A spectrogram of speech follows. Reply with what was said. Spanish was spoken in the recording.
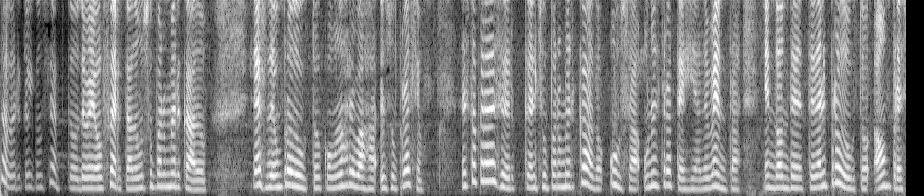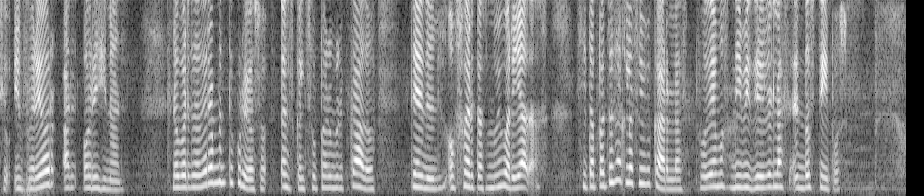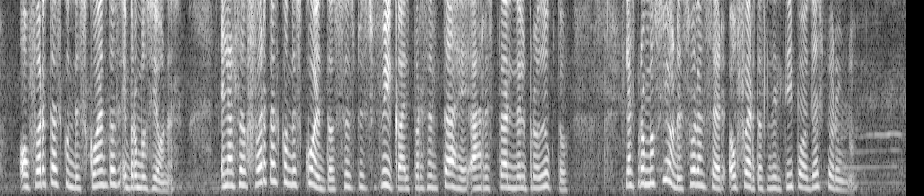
saber que el concepto de oferta de un supermercado es de un producto con una rebaja en su precio. Esto quiere decir que el supermercado usa una estrategia de venta en donde te da el producto a un precio inferior al original. Lo verdaderamente curioso es que el supermercado tiene ofertas muy variadas. Si te apetece clasificarlas, podemos dividirlas en dos tipos. Ofertas con descuentos y promociones. En las ofertas con descuentos se especifica el porcentaje a restar del producto. Las promociones suelen ser ofertas del tipo 2x1.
